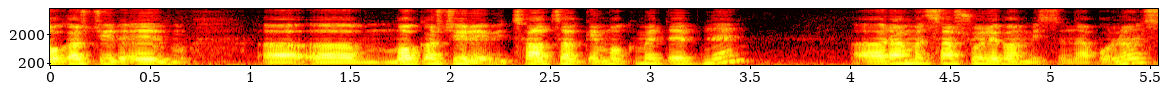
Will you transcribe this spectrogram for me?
მოკავშირე მოკავშირეები ცალ-ცალკე მოქმედებდნენ. რამაც საშუალება მისცა ნაპოლეონს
